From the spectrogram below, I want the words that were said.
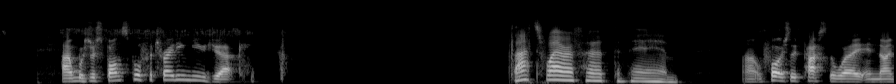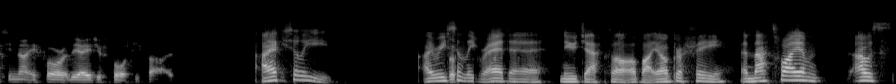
and was responsible for trading New Jack. That's where I've heard the name. Unfortunately, passed away in 1994 at the age of 45. I actually, I recently read a New Jack's autobiography, and that's why I'm. I was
